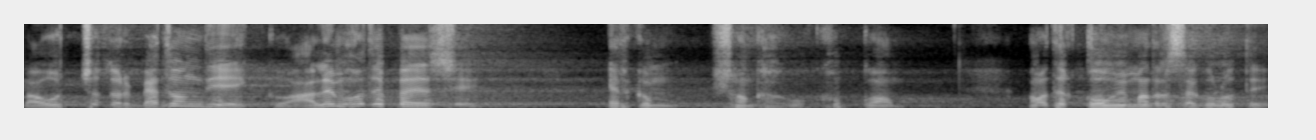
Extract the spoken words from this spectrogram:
বা উচ্চতর বেতন দিয়ে কেউ আলেম হতে পেরেছে, এরকম সংখ্যা খুব- কম। আমাদের কৌমি মাদ্রাসাগুলোতে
